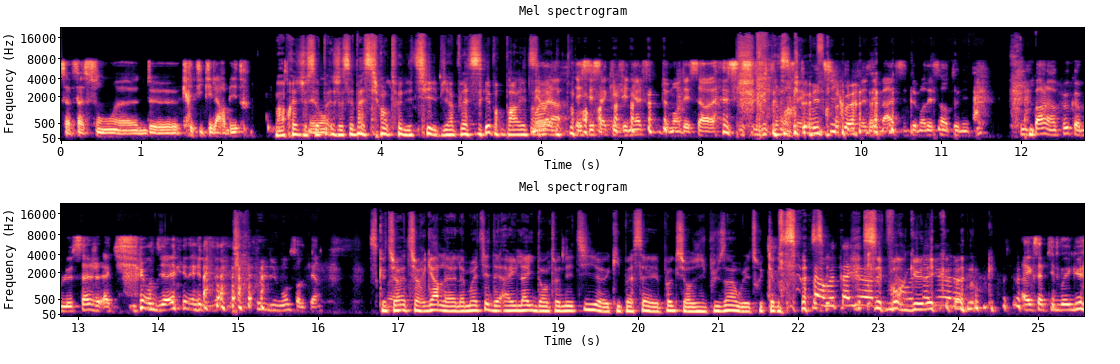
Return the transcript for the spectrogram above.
sa façon euh, de critiquer l'arbitre. Bon, après, je Mais sais, bon. pas, je sais pas si Antonetti est bien placé pour parler de Mais ça. voilà, et c'est ça qui est génial, c'est de demander ça. c'est Antonetti, quoi. c'est de demander ça à Antonetti. Qui parle un peu comme le sage à qui on dirait les les cool du monde sur le terrain. Parce que tu, tu regardes la, la moitié des highlights d'Antonetti euh, qui passaient à l'époque sur J plus 1 ou les trucs comme ça. c'est- pour gueuler, gueule. quoi. Donc. Avec sa petite voix aiguë.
